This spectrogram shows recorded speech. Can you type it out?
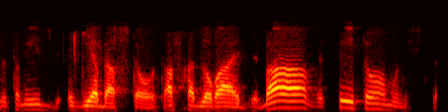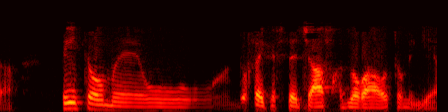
זה תמיד הגיע בהפתעות. אף אחד לא ראה את זה בא, ופתאום הוא נפצע. פתאום אה, הוא דופק הפסד שאף אחד לא ראה אותו מגיע.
